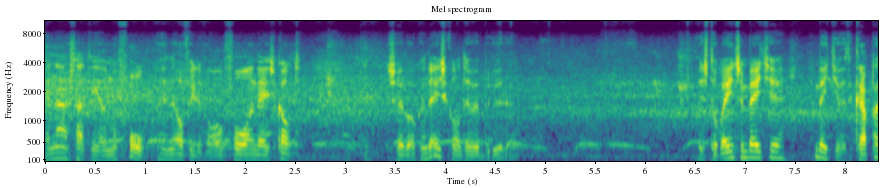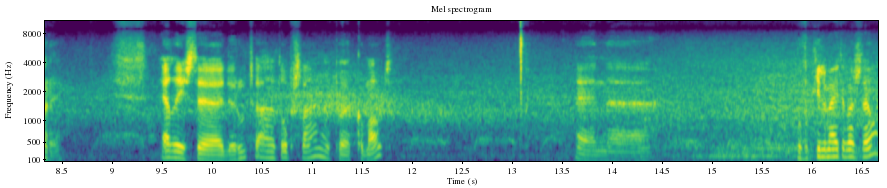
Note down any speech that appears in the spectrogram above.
En nu staat hij helemaal vol. En, of in ieder geval vol aan deze kant. Dus we hebben ook aan deze kant hebben we buren. Dus het opeens een beetje, een beetje wat krapper. Hè? Elle is de, de route aan het opslaan op uh, Komoot. En hoeveel kilometer was het wel?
